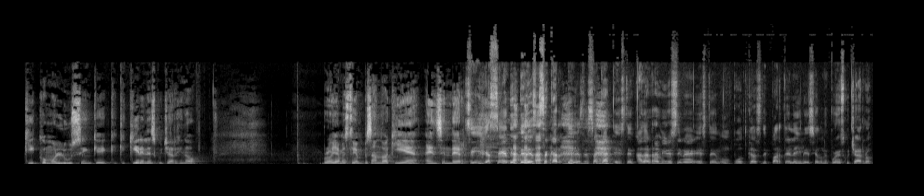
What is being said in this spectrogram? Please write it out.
qué, cómo lucen, qué, qué, qué quieren escuchar. Si no, Bro, ya me estoy empezando aquí a, a, encender. Sí, ya sé, debes de sacar, debes de sacar, este, Adán Ramírez tiene este, un podcast de parte de la iglesia donde pueden escucharlo,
